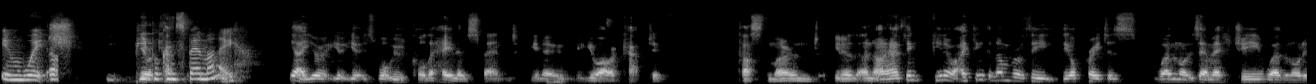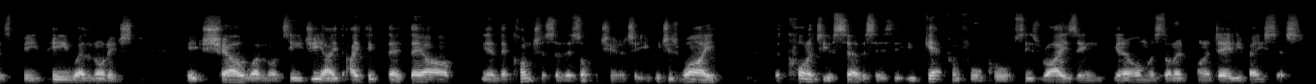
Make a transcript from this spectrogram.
in which people can spend money yeah, you're, you're, it's what we would call the halo spend. You know, you are a captive customer, and you know, and I think you know, I think a number of the the operators, whether or not it's MFG, whether or not it's BP, whether or not it's it's Shell, whether or not it's EG, I, I think that they are you know they're conscious of this opportunity, which is why the quality of services that you get from forecourts is rising, you know, almost on a on a daily basis.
